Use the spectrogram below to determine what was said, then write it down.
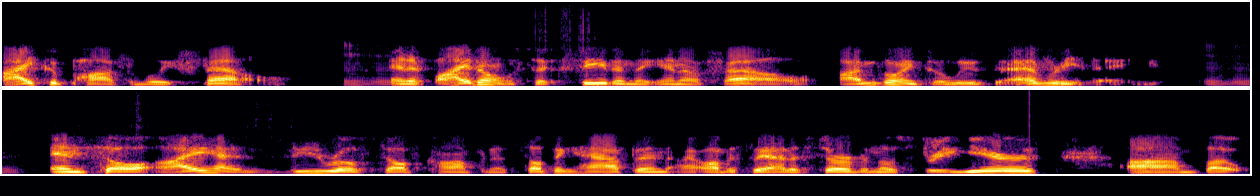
I could possibly fail. Mm-hmm. And if I don't succeed in the NFL, I'm going to lose everything. Mm-hmm. And so I had zero self confidence. Something happened. I obviously had to serve in those three years. Um, but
